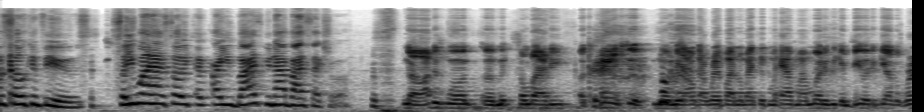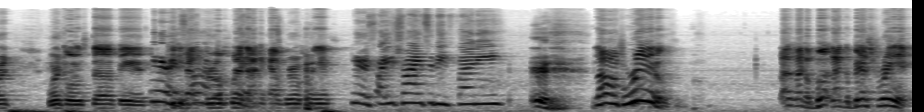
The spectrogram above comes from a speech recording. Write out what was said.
I'm so confused. So you want to have? So are you bi? You're not bisexual. No, I just want uh, somebody, a companionship. You know me, I don't got to worry about nobody taking have my money. We can build together, work, work on stuff, and Here, he can have hold girlfriends. I here. can have girlfriends. Here, are you trying to be funny? No, for real. Like, like a bu- like a best friend,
